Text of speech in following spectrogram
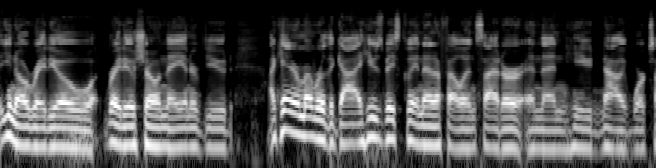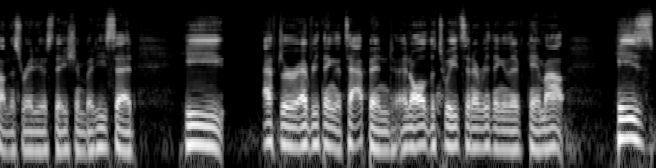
you know radio radio show, and they interviewed. I can't remember the guy. He was basically an NFL insider, and then he now works on this radio station. But he said he after everything that's happened and all the tweets and everything that have came out, he's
